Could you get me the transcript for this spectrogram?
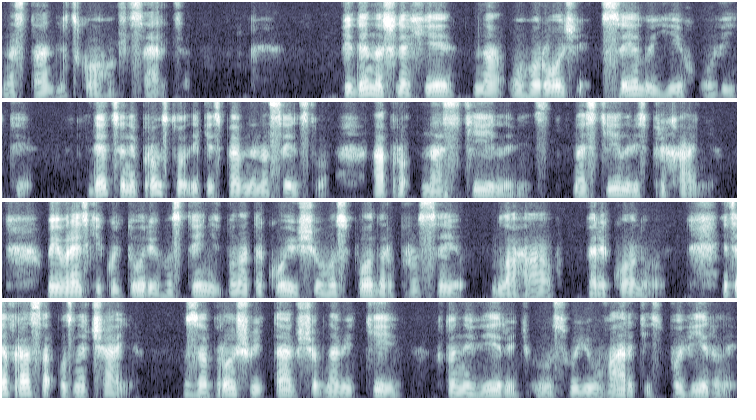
на стан людського серця. Піди на шляхи на огорожі, силу їх увійти. Йдеться не просто якесь певне насильство, а про настійливість, настійливість прихання. У єврейській культурі гостинність була такою, що господар просив, благав, переконував. І ця фраза означає запрошуй так, щоб навіть ті, хто не вірить у свою вартість, повірили,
